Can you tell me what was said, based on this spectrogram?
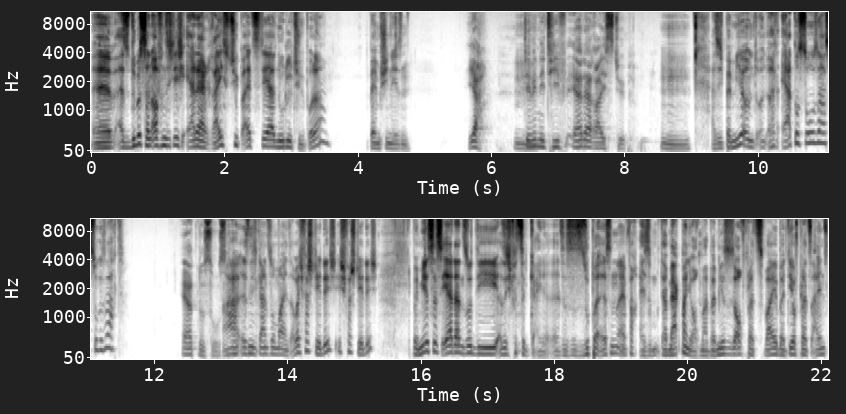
Äh, also du bist dann offensichtlich eher der Reistyp als der Nudeltyp, oder? Beim Chinesen. Ja, definitiv eher der Reistyp. Mhm. Also ich bei mir und, und Erdnusssoße hast du gesagt? Erdnusssoße. Ah, ist nicht ganz so meins. Aber ich verstehe dich, ich verstehe dich. Bei mir ist es eher dann so die, also ich finde es geil. Also das ist super Essen einfach. Also da merkt man ja auch mal. Bei mir ist es auch auf Platz 2, bei dir auf Platz 1.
